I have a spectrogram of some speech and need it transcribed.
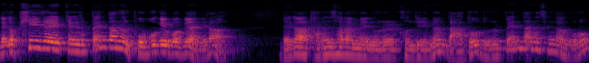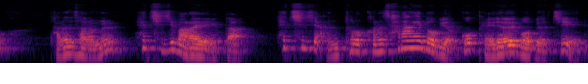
내가 피해자의 입장에서 뺀다는 보복의 법이 아니라 내가 다른 사람의 눈을 건드리면 나도 눈을 뺀다는 생각으로 다른 사람을 해치지 말아야 되겠다. 해치지 않도록 하는 사랑의 법이었고 배려의 법이었지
